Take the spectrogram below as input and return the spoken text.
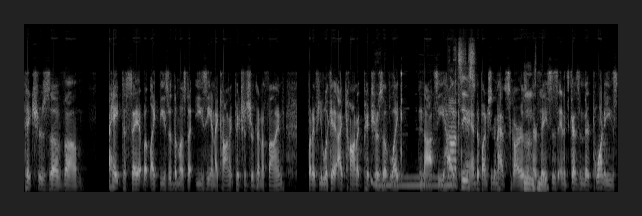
pictures of um, I hate to say it, but like these are the most uh, easy and iconic pictures you're gonna find. But if you look at iconic pictures of like Nazi high Nazis. command, a bunch of them have scars on their Mhm. faces, and it's because in their 20s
